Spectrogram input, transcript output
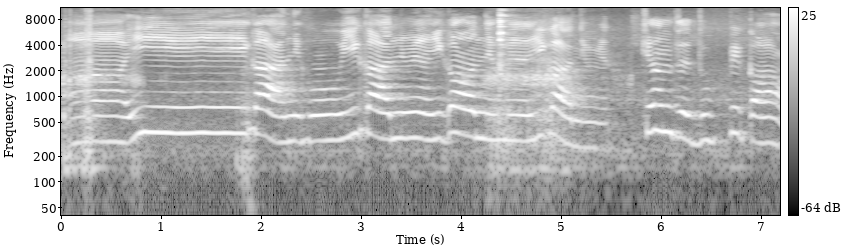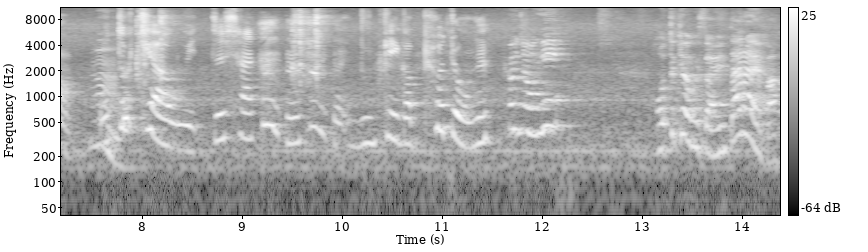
이가 아니고 이가 아니면 이거 아니면 이거 아니면 현재 루피가 음. 어떻게 하고 있지? 사, 루피가 표정을 표정이 어떻게 하고 있어? 아니 따라해봐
